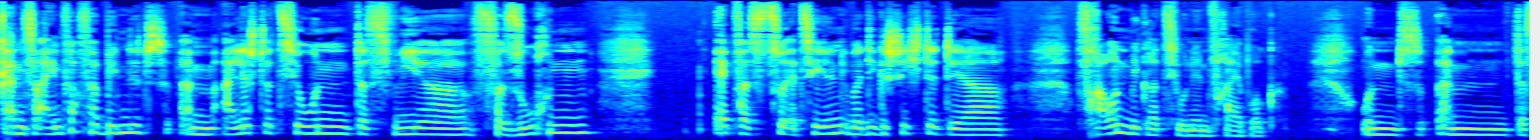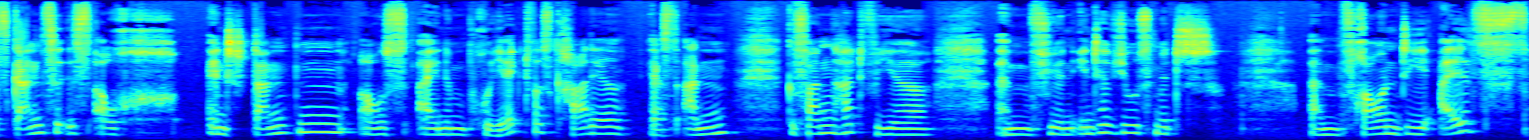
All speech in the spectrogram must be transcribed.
Ganz einfach verbindet ähm, alle Stationen, dass wir versuchen, etwas zu erzählen über die Geschichte der Frauenmigration in Freiburg. Und ähm, das Ganze ist auch entstanden aus einem Projekt, was gerade erst angefangen hat. Wir ähm, führen Interviews mit ähm, Frauen, die als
